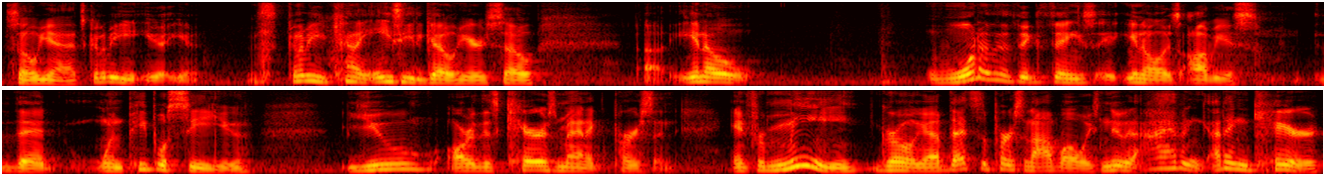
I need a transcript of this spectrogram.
So yeah, it's gonna be you you know, it's gonna be kind of easy to go here. So uh, you know, one of the big things you know it's obvious that when people see you, you are this charismatic person, And for me, growing up, that's the person I've always knew. I haven't, I didn't care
